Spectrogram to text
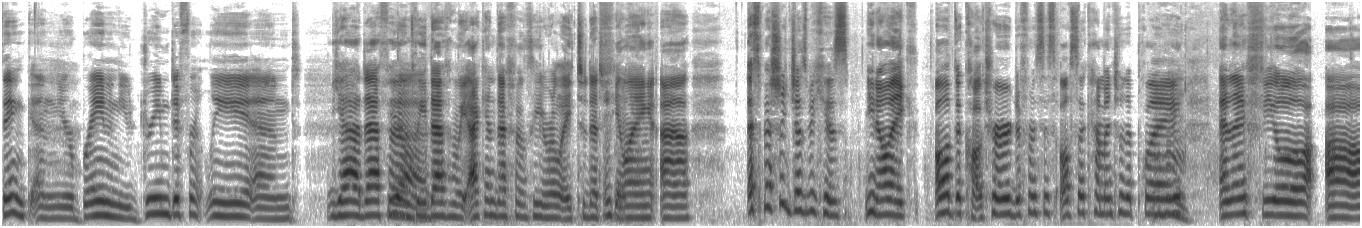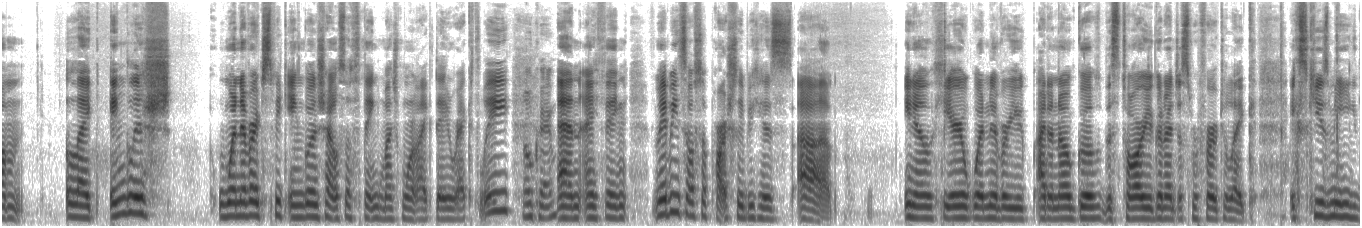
think and your brain and you dream differently. And Yeah, definitely, Yeah. definitely. I can definitely relate to that feeling. Uh, especially just because you know, like all of the culture differences also come into the play, and I feel um, like English. Whenever I speak English, I also think much more like directly, okay. and I think maybe it's also partially because. Uh, you know, here, whenever you, I don't know, go to the store, you're gonna just refer to like, "Excuse me,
